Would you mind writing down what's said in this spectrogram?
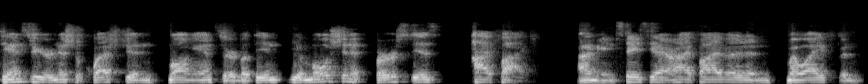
to answer your initial question, long answer, but the the emotion at first is high five. I mean, Stacy and I are high fiving, and my wife and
